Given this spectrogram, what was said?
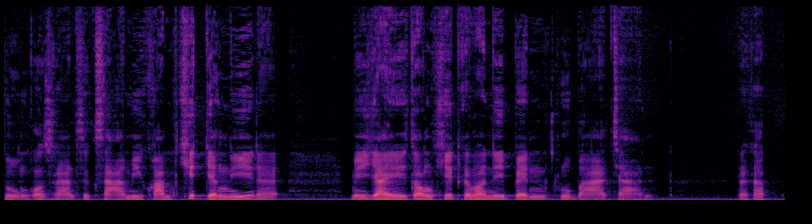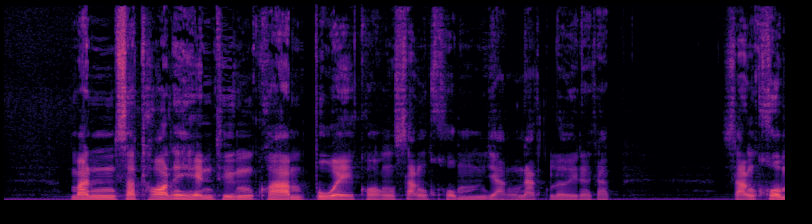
สูงของสถานศึกษามีความคิดอย่างนี้นะมิใหญ่ต้องคิดกันว่านี่เป็นครูบาอาจารย์นะครับ มันสะท้อนให้เห็นถึงความป่วยของสังคมอย่างหนักเลยนะครับ สังคม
